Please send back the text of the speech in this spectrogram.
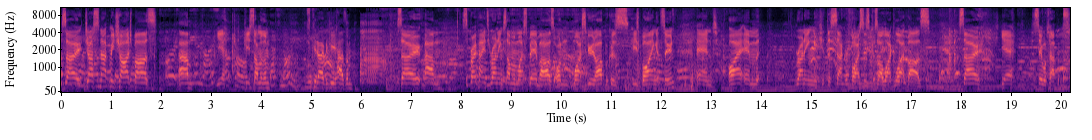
So, just snapped me charge bars. Um, yeah, here's some of them. This kid over here has them. So, um, spray paint's running some of my spare bars on my scooter because he's buying it soon. And I am running the sacrifices because I like light bars. So, yeah, see what happens.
